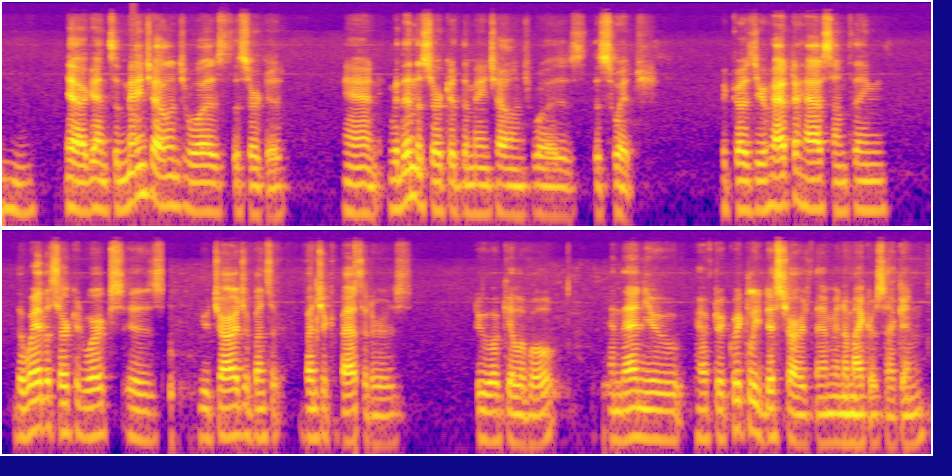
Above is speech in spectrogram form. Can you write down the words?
Mm-hmm. yeah, again, so the main challenge was the circuit. And within the circuit, the main challenge was the switch because you had to have something. The way the circuit works is you charge a bunch of, bunch of capacitors to a kilovolt, and then you have to quickly discharge them in a microsecond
